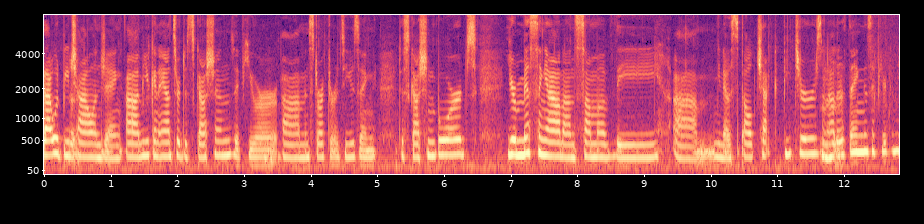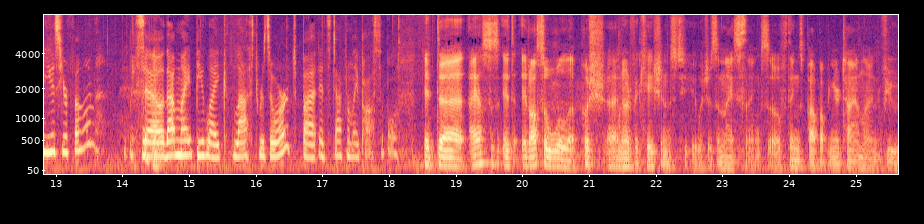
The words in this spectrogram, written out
That would be challenging. Um, you can answer discussions if your um, instructor is using discussion boards. You're missing out on some of the, um, you know, spell check features and other things if you're going to use your phone. So that might be like last resort, but it's definitely possible. It uh, I also it it also will uh, push uh, notifications to you, which is a nice thing. So if things pop up in your timeline, if you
